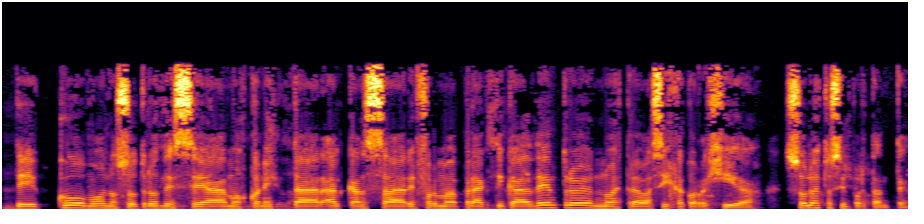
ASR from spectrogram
de cómo nosotros deseamos conectar, alcanzar en forma práctica dentro de nuestra vasija corregida. Solo esto es importante.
